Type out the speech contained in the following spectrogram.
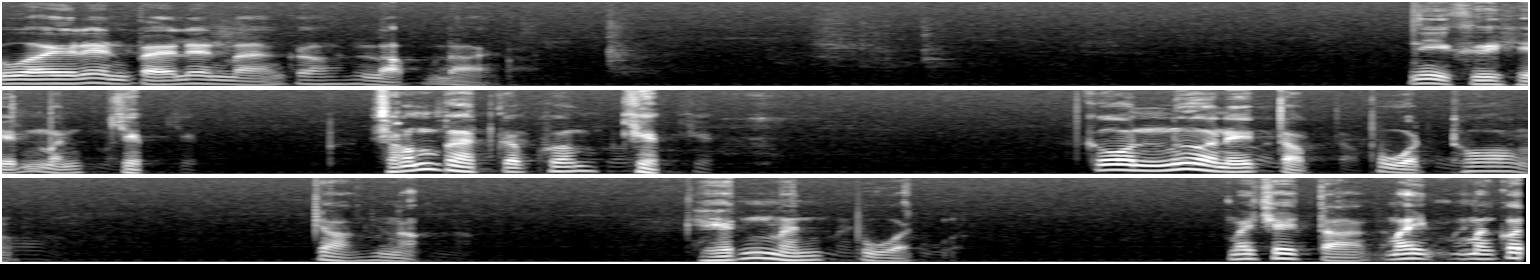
กวยเล่นไปเล่นมาก็หลับได้นี่คือเห็นมันเจ็บสัมผัสกับความเจ็บ ก้นเนื้อในตับปวดท้องจางหนัก เห็นมันปวด ไม่ใช่ต่างไม่มันก็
